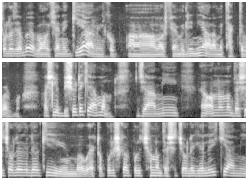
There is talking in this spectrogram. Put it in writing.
চলে যাব এবং ওইখানে গিয়ে আমি খুব আমার ফ্যামিলি নিয়ে আরামে থাকতে পারব। আসলে বিষয়টা কি এমন? যে আমি অন্যান্য দেশে চলে গেলেও কি বা একটা পরিষ্কার পরিচ্ছন্ন দেশে চলে গেলেই কি আমি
